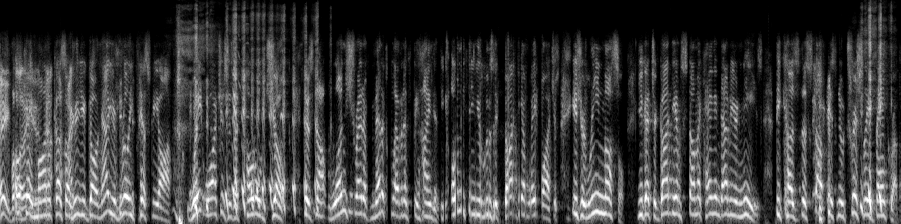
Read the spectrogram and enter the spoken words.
Hey, well, Okay, uh, Monica, so I- here you go. Now you've really pissed me off. Weight Watchers is a total joke. There's not one shred of medical evidence behind it. The only thing you lose at goddamn Weight Watchers is your lean muscle. You got your goddamn stomach hanging down to your knees because the stuff is nutritionally bankrupt.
